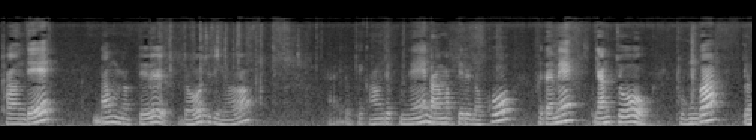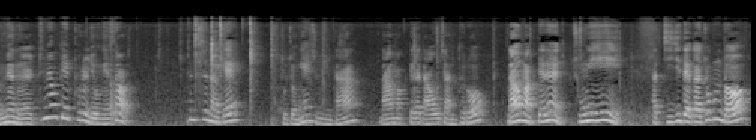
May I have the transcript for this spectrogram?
가운데 나무 막대를 넣어주세요. 자, 이렇게 가운데 부분에 나무 막대를 넣고, 그 다음에 양쪽 부분과 옆면을 투명 테이프를 이용해서 튼튼하게 고정해 줍니다. 나무 막대가 나오지 않도록. 나무 막대는 종이 다 지지대가 조금 더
